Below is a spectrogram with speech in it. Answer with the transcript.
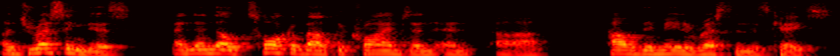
addressing this, and then they'll talk about the crimes and and uh, how they made arrest in this case.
